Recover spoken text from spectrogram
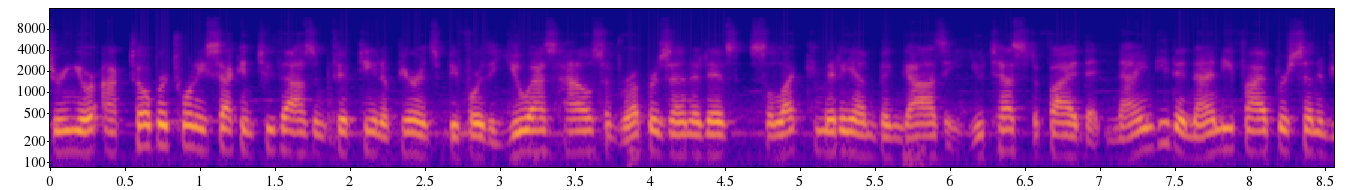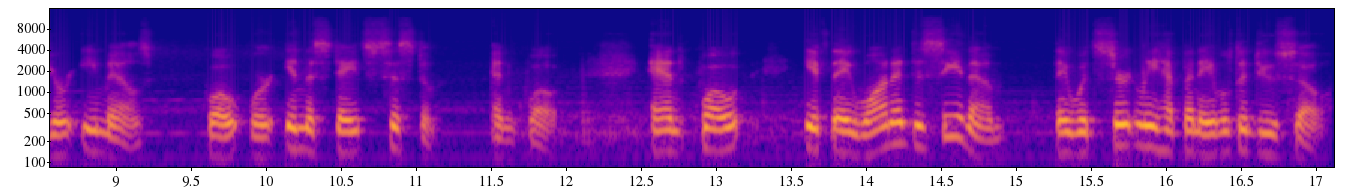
During your October 22, 2015 appearance before the U.S. House of Representatives Select Committee on Benghazi, you testified that 90 to 95% of your emails, quote, were in the state's system, end quote. And, quote, if they wanted to see them, they would certainly have been able to do so.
